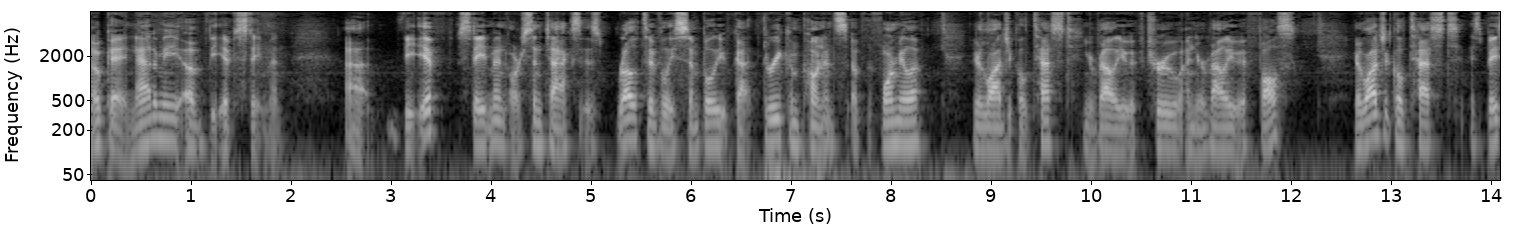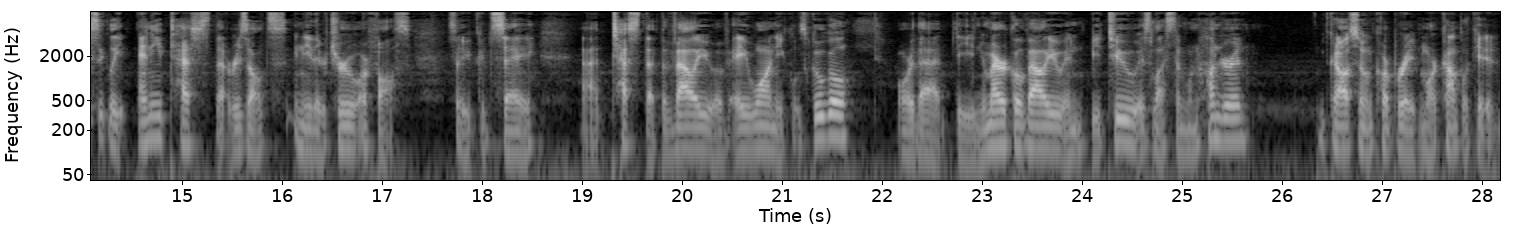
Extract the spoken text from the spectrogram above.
Okay, anatomy of the if statement. Uh, the if statement or syntax is relatively simple. You've got three components of the formula your logical test, your value if true, and your value if false. Your logical test is basically any test that results in either true or false. So you could say uh, test that the value of A1 equals Google, or that the numerical value in B2 is less than 100. You could also incorporate more complicated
